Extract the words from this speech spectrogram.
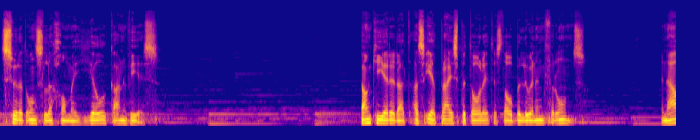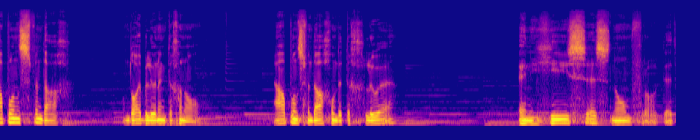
sodat ons liggame heel kan wees. Dankie Here dat as U 'n prys betaal het, is daar beloning vir ons. En help ons vandag om daai beloning te gaan haal. Help ons vandag om dit te glo In Jesus naam vra ek dit.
